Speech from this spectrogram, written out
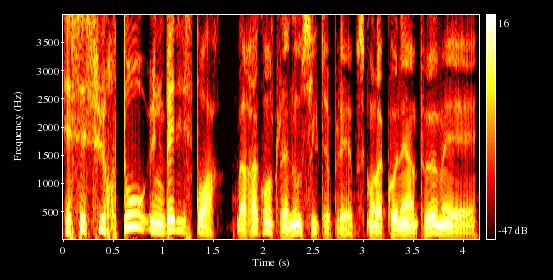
Et c'est surtout une belle histoire. bah, Raconte-la nous, s'il te plaît, parce qu'on la connaît un peu, mais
